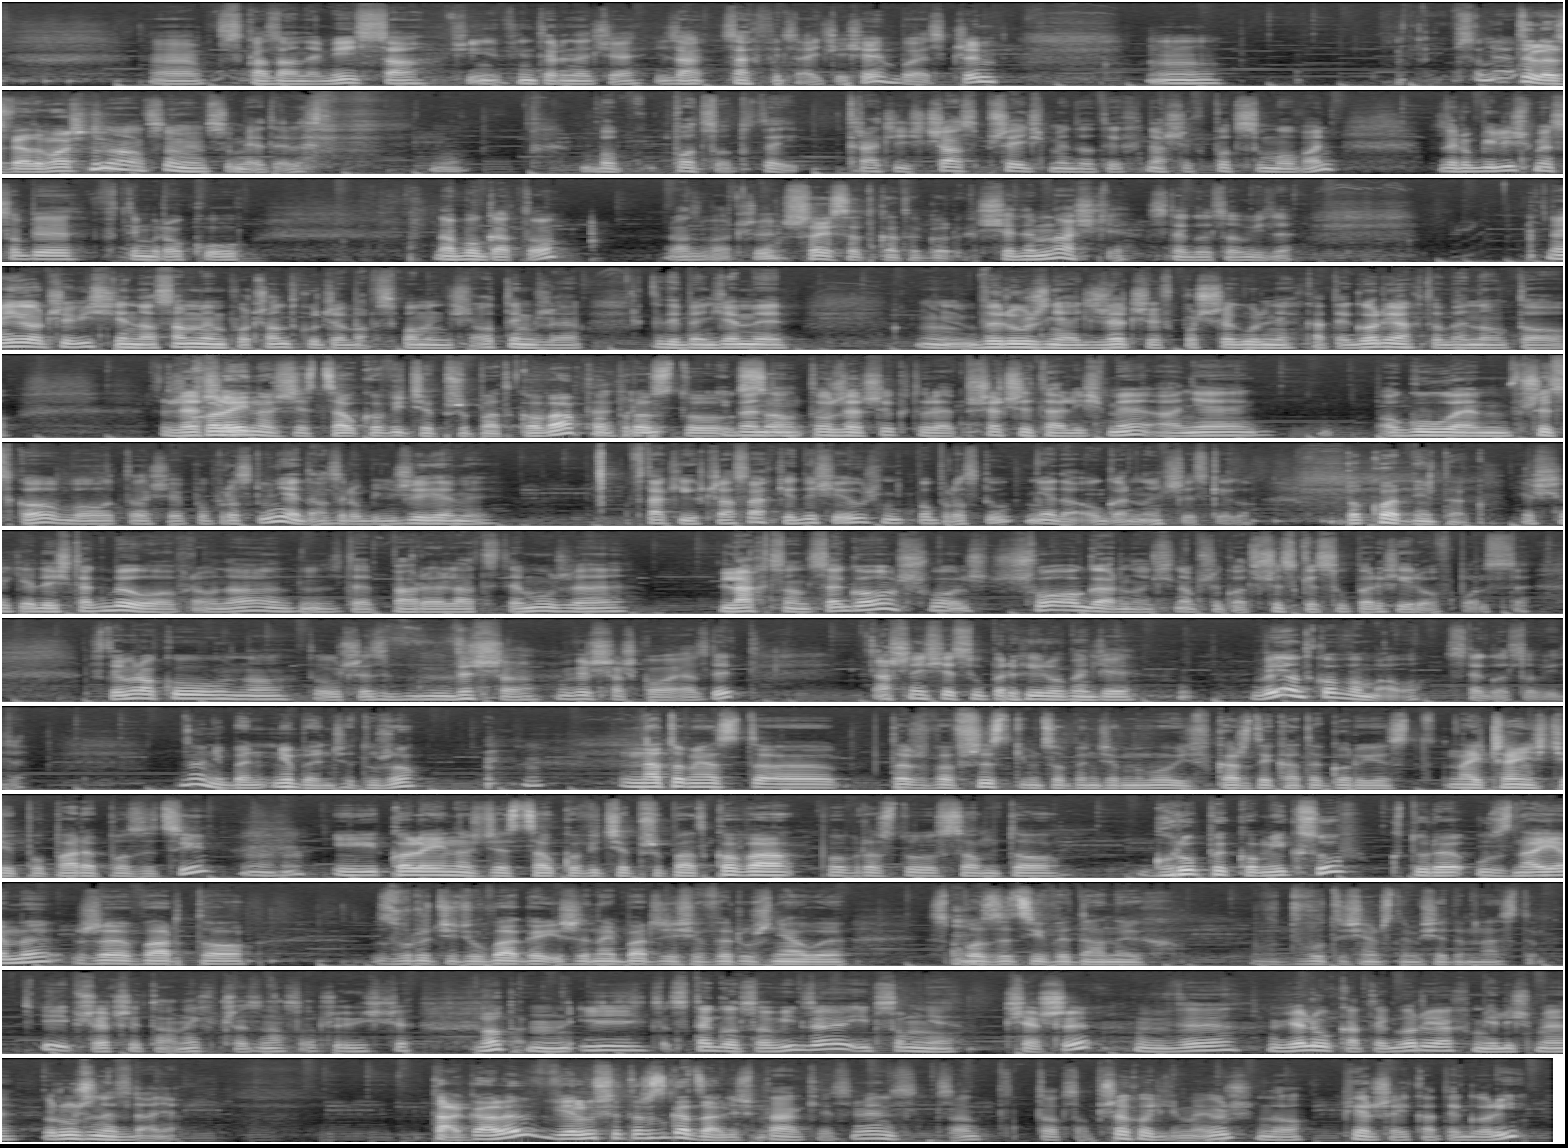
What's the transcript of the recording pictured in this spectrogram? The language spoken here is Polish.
e, wskazane miejsca w, internecie i za, zachwycajcie się, bo jest czym. Mm. W sumie, tyle z wiadomości. No, w sumie, w sumie tyle. Bo, bo po co tutaj tracić czas? Przejdźmy do tych naszych podsumowań. Zrobiliśmy sobie w tym roku na bogato. Raz, dwa, trzy. 600 kategorii. 17 z tego co widzę. No i oczywiście na samym początku trzeba wspomnieć o tym, że gdy będziemy mm, wyróżniać rzeczy w poszczególnych kategoriach, to będą to rzeczy... Kolejność jest całkowicie przypadkowa, tak, po prostu I, i będą to rzeczy, które przeczytaliśmy, a nie ogółem wszystko, bo to się po prostu nie da zrobić. Żyjemy w takich czasach, kiedy się już po prostu nie da ogarnąć wszystkiego. Dokładnie tak. Jeszcze kiedyś tak było, prawda? Te parę lat temu, że dla chcącego szło, szło ogarnąć na przykład wszystkie superhero w Polsce. W tym roku no, to już jest wyższa, wyższa szkoła jazdy. Na szczęście superhero będzie wyjątkowo mało z tego co widzę. No nie, nie będzie dużo. Natomiast e, też we wszystkim, co będziemy mówić, w każdej kategorii jest najczęściej po parę pozycji mhm. i kolejność jest całkowicie przypadkowa. Po prostu są to grupy komiksów, które uznajemy, że warto zwrócić uwagę i że najbardziej się wyróżniały z pozycji wydanych w 2017. I przeczytanych przez nas oczywiście. No tak. Mm, I z tego co widzę i co mnie cieszy, w wielu kategoriach mieliśmy różne zdania. Tak, ale w wielu się też zgadzaliśmy. Tak jest, więc to, to co, przechodzimy już do pierwszej kategorii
